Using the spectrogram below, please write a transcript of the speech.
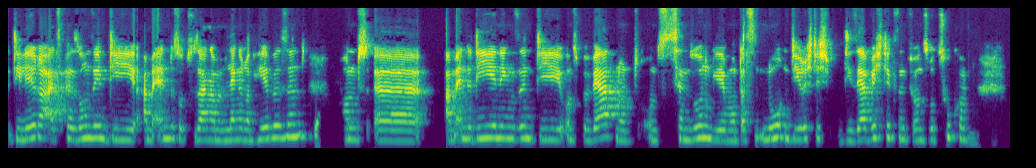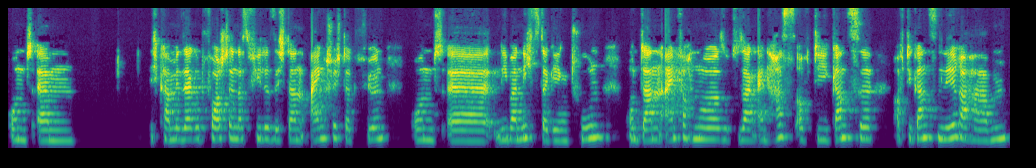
die Lehrer als Person sehen, die am Ende sozusagen am längeren Hebel sind ja. und äh, am Ende diejenigen sind, die uns bewerten und uns Zensuren geben. Und das sind Noten, die richtig, die sehr wichtig sind für unsere Zukunft. Und ähm, ich kann mir sehr gut vorstellen, dass viele sich dann eingeschüchtert fühlen und äh, lieber nichts dagegen tun und dann einfach nur sozusagen einen Hass auf die ganze, auf die ganzen Lehrer haben,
